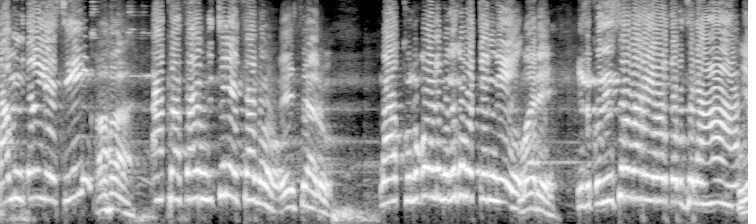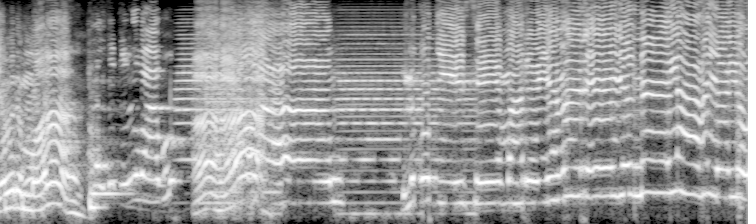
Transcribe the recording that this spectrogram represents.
జామున్ ఆ ప్రసాదం ఇచ్చినేసాను వేశారు నా కులుకోండి వెలుగు పట్టింది. మరి? ఇల్లు కుదిసేవారు ఎవరు తెలిసిన? ఎవరమ్మా? బాబు ఆహా. ఇల్లు తీసేవారు ఎవరే ఎన్నెలాయలో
